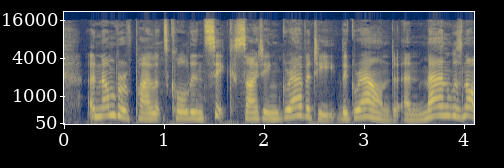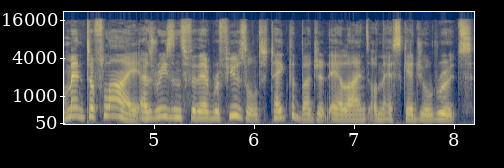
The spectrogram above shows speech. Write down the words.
a number of pilots called in sick, citing gravity, the ground, and man was not meant to fly as reasons for their refusal to take the budget airlines on their scheduled routes.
